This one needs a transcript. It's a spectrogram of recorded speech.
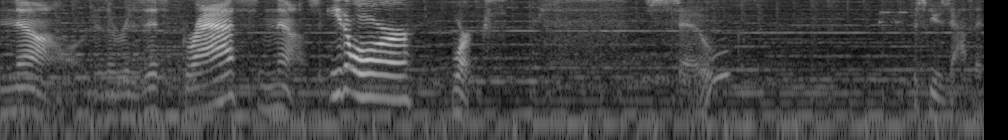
No. Does it resist grass? No. So either or works. So? Just use acid.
